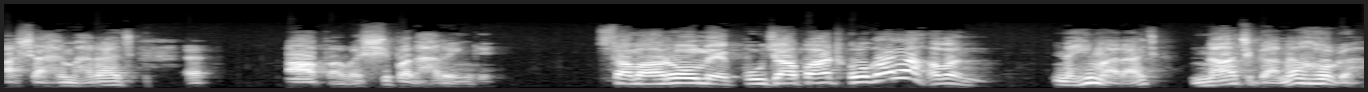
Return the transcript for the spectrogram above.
आशा है महाराज आप अवश्य पधारेंगे। समारोह में पूजा पाठ होगा या हवन? नहीं महाराज नाच गाना होगा।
